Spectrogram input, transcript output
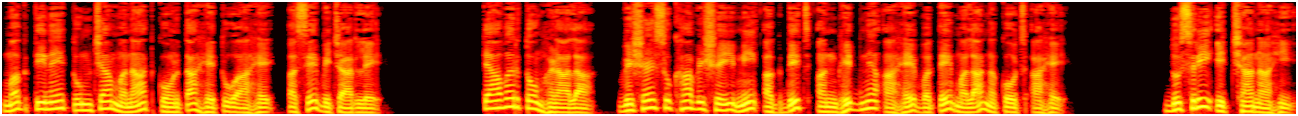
मग तिने तुमच्या मनात कोणता हेतू आहे असे विचारले. त्यावर तो म्हणाला विषयसुखाविषयी मी अगदीच अनभिज्ञ आहे व ते मला नकोच आहे. दुसरी इच्छा नाही.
